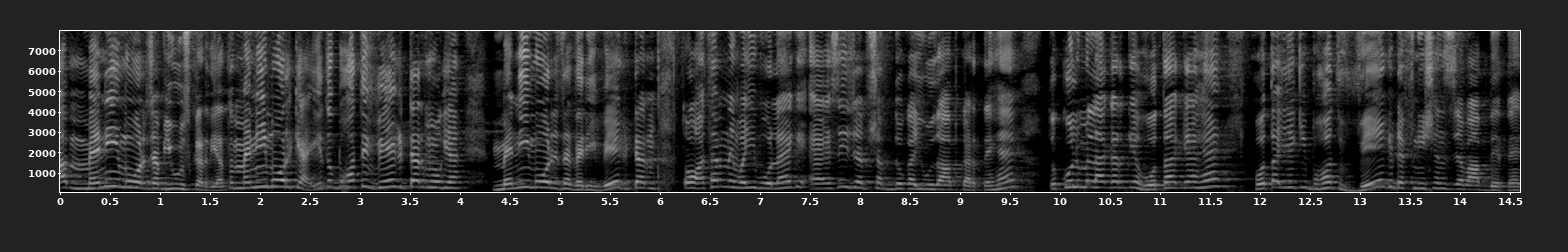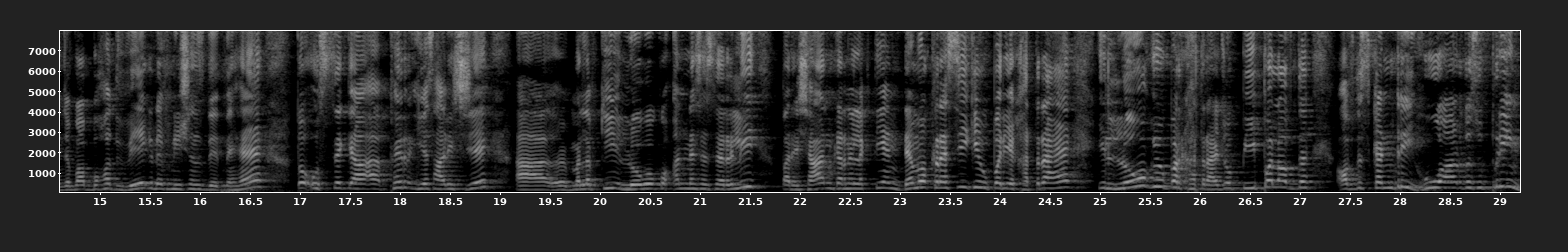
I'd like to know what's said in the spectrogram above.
अब मैनी मोर जब यूज़ कर दिया तो मैनी मोर क्या है? ये तो बहुत ही वेग टर्म हो गया। Many more is a very vague term तो ऑथर ने वही बोला है कि ऐसे ही जब शब्दों का यूज़ आप करते हैं तो कुल मिलाकर के होता क्या है? होता यह कि बहुत वेग डेफिनेशन जब आप देते हैं, जब आप बहुत वेग डेफिनेशन देते हैं तो उससे क्या, फिर ये सारी चीज़ें मतलब कि लोगों को अननेसेसरीली परेशान करने लगती हैं। डेमोक्रेसी के ऊपर ये खतरा है। ये लोगों के ऊपर खतरा है। जो people of the of this country who are the supreme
